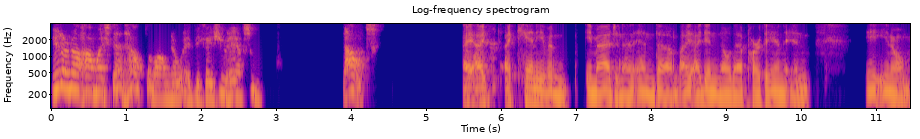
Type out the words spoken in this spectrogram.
you don't know how much that helped along the way because you have some doubts. I I, I can't even imagine it, and um, I I didn't know that part, Dan. And you know,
